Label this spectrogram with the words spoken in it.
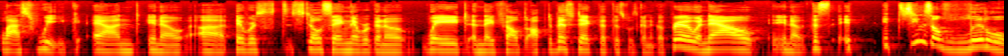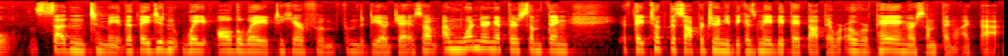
last week, and you know uh, they were st- still saying they were going to wait, and they felt optimistic that this was going to go through, and now you know this it it seems a little sudden to me that they didn't wait all the way to hear from from the DOJ. So I'm, I'm wondering if there's something if they took this opportunity because maybe they thought they were overpaying or something like that.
